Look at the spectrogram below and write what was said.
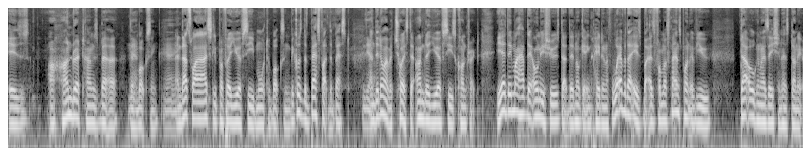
is a hundred times better than Yeah. boxing, yeah, and that's why I actually prefer UFC more to boxing because the best fight the best. and they don't have a choice. They're under UFC's contract. Yeah, they might have their own issues that they're not getting paid enough, whatever that is. But as from a fan's point of view, that organization has done it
